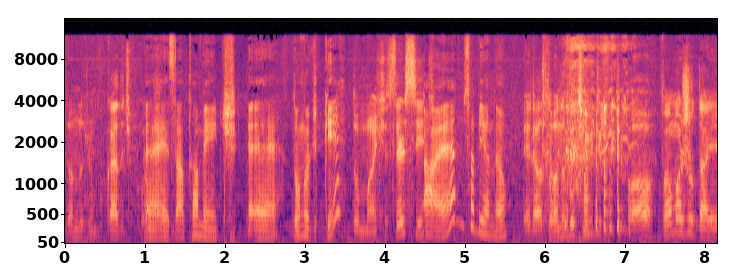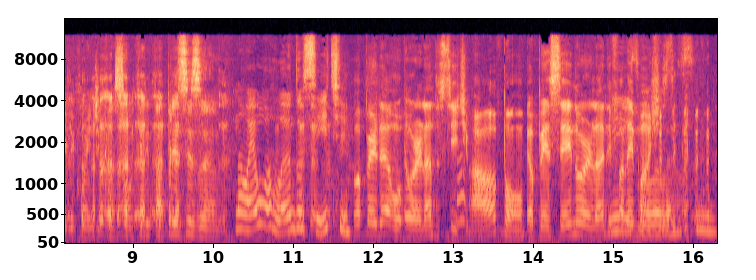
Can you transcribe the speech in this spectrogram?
dono de um bocado de coisa. É, exatamente. É, dono de quê? Do Manchester City. Ah, é? Não sabia não. Ele é o dono do time de futebol. Vamos ajudar ele com a indicação que ele tá precisando. Não é o Orlando City? Ô, perdão, o Orlando City. Ah, bom. Eu pensei no Orlando e falei Isso, Manchester. Orlando City.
